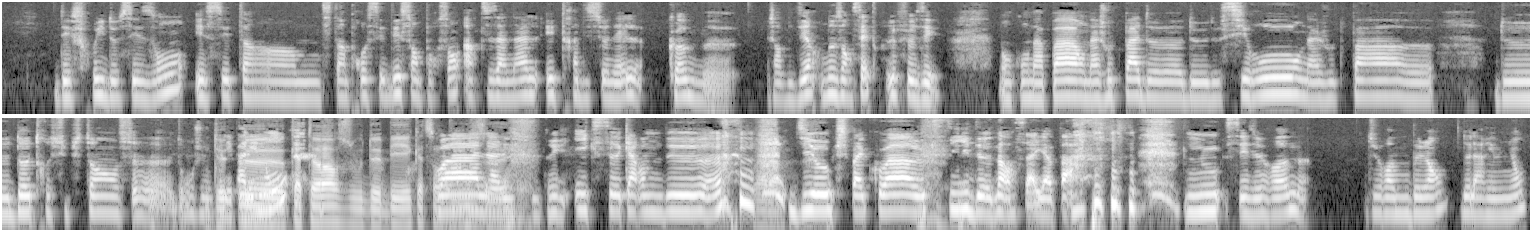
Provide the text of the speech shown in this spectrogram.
des fruits de saison, et c'est un c'est un procédé 100% artisanal et traditionnel, comme j'ai envie de dire nos ancêtres le faisaient. Donc on n'a pas, on n'ajoute pas de, de, sirop, on n'ajoute pas euh, de d'autres substances euh, dont je ne connais pas les e noms. 14 ou de B412. Voilà, euh. X42, dio, je sais pas quoi, oxyde. Non, ça y a pas. Nous, c'est du rhum, du rhum blanc de la Réunion,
